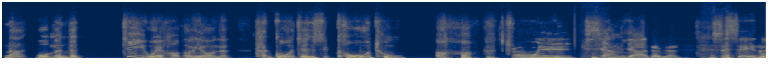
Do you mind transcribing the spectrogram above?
那我们的这一位好朋友呢，他果真是口吐啊 珠玉象牙的人，是谁呢？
